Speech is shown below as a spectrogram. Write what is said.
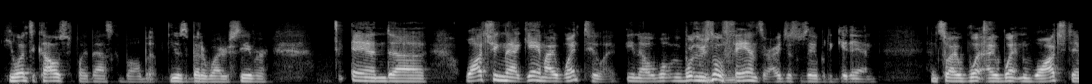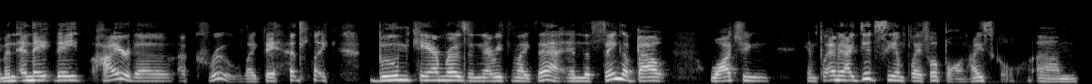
he went to college to play basketball, but he was a better wide receiver. And uh, watching that game, I went to it. You know, well, there's no mm-hmm. fans there. I just was able to get in. and so I went I went and watched him, and and they they hired a, a crew like they had like boom cameras and everything like that. And the thing about watching him play, I mean, I did see him play football in high school, um,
